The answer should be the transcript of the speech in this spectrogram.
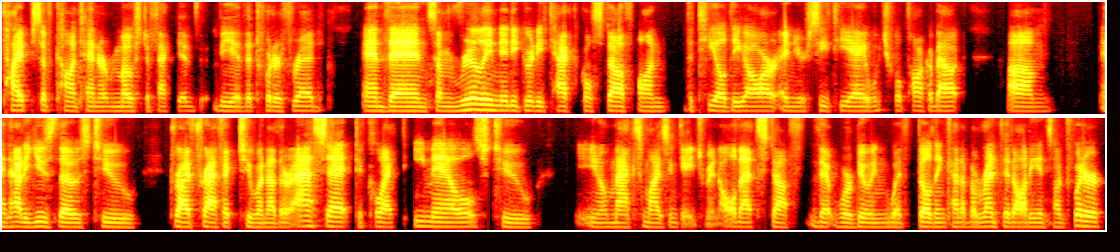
types of content are most effective via the Twitter thread and then some really nitty gritty tactical stuff on the TLDR and your CTA, which we'll talk about, um, and how to use those to drive traffic to another asset, to collect emails, to you know maximize engagement, all that stuff that we're doing with building kind of a rented audience on Twitter.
